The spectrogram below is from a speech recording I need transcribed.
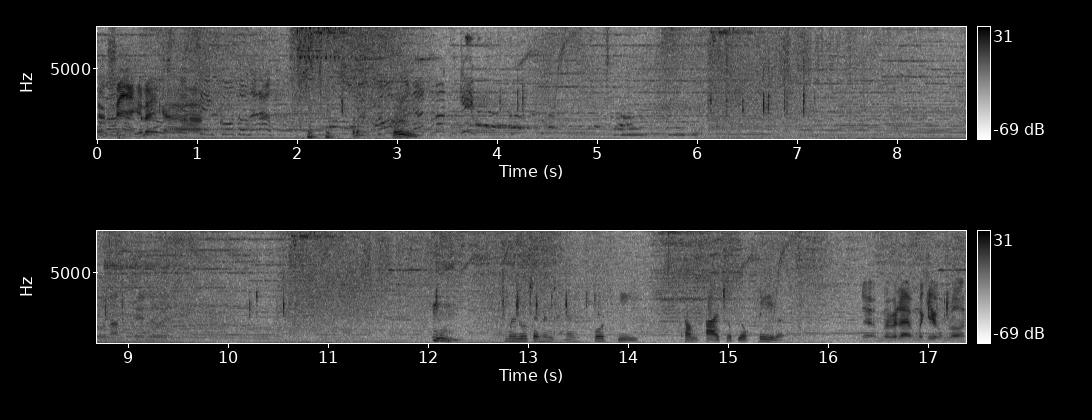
ท็กซี่ก็ได้ครับเฮ้ย ไม่รู้จะเป็นแทงค์โทษทีทำตายเกือบยกตี้เลยเดี๋ยวไม่เป็นไรเมื่อกี้ผมรอด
